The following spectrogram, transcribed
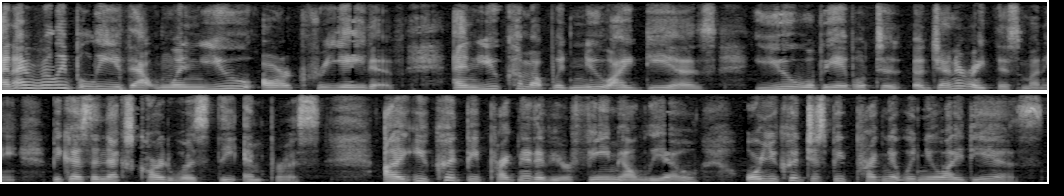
And I really believe that when you are creative and you come up with new ideas, you will be able to uh, generate this money because the next card was the Empress. Uh, you could be pregnant if you're female, Leo, or you could just be pregnant with new ideas,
